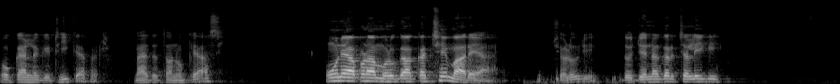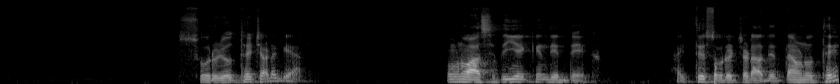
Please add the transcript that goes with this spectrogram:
ਉਹ ਕਹਿਣ ਲੱਗੀ, ਠੀਕ ਹੈ ਫਿਰ, ਮੈਂ ਤਾਂ ਤੁਹਾਨੂੰ ਕਿਹਾ ਸੀ। ਉਹਨੇ ਆਪਣਾ ਮੁਰਗਾ ਕੱਛੇ ਮਾਰਿਆ। ਚਲੋ ਜੀ। ਦੂਜੇ ਨਗਰ ਚਲੀ ਗਈ। ਸੂਰਜ ਉੱਥੇ ਚੜ ਗਿਆ। ਹੁਣ ਹੱਸਦੀ ਹੈ, ਕਹਿੰਦੀ, ਦੇਖ, ਇੱਥੇ ਸੂਰਜ ਚੜਾ ਦਿੱਤਾ, ਹੁਣ ਉੱਥੇ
